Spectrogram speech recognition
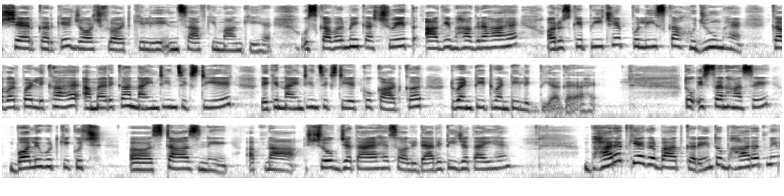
शेयर करके जॉर्ज फ्लॉयड के लिए इंसाफ की मांग की है। उस कवर में एक अश्वेत आगे भाग रहा है और उसके पीछे पुलिस का हुजूम है। कवर पर लिखा है, अमेरिका 1968 लेकिन 1968 को काटकर 2020 लिख दिया गया है। तो इस तरह से बॉलीवुड की कुछ स्टार्स ने अपना शोक जताया है, सॉलिडारिटी जताई है। भारत की अगर बात करें तो भारत में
